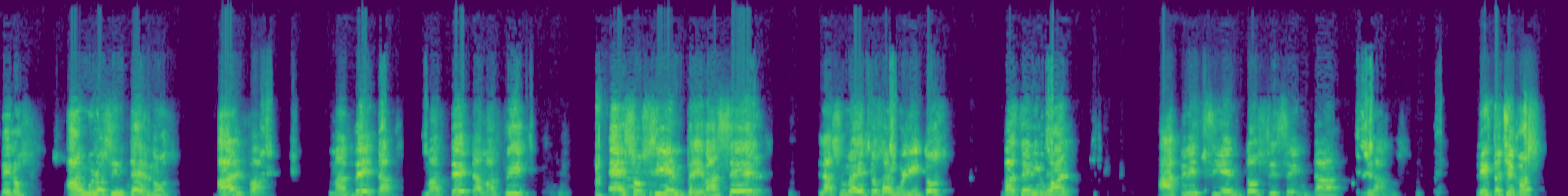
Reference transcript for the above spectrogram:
de los ángulos internos, alfa más beta más teta más phi, eso siempre va a ser, la suma de estos angulitos va a ser igual a 360 grados. ¿Listo, chicos?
